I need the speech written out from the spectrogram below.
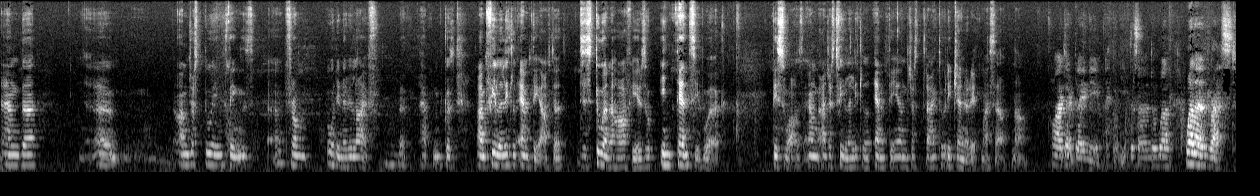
and uh, uh, I'm just doing things uh, from ordinary life mm. that happen because I feel a little empty after this two and a half years of intensive work this was and i just feel a little empty and just trying to regenerate myself now well i don't blame you i think you've deserved a well well earned rest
